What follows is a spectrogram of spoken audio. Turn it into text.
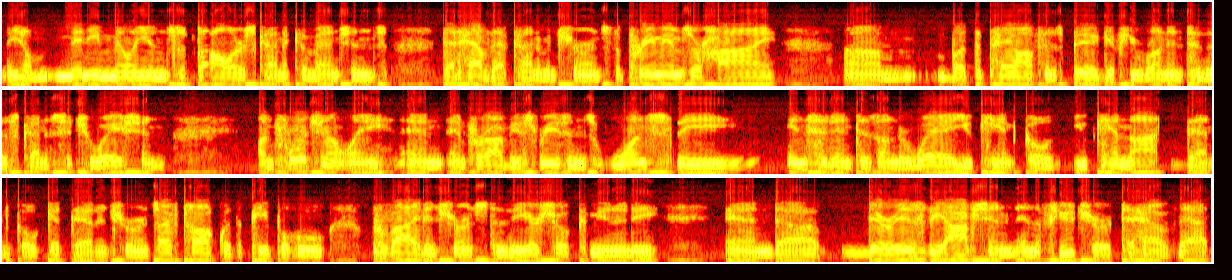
you know, many millions of dollars kind of conventions that have that kind of insurance. The premiums are high, um, but the payoff is big if you run into this kind of situation unfortunately, and, and for obvious reasons, once the incident is underway, you can't go, you cannot then go get that insurance. I've talked with the people who provide insurance to the airshow community, and uh, there is the option in the future to have that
